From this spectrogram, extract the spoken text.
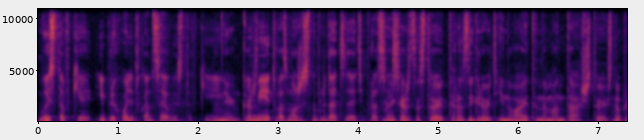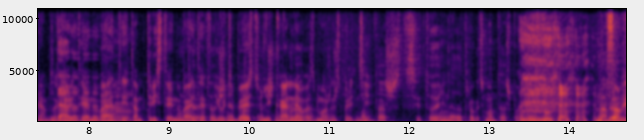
выставки и приходит в конце выставки Мне и кажется, имеет возможность наблюдать за этим процессом. Мне кажется, стоит разыгрывать инвайты на монтаж, то есть, ну прям закрытые да, да, инвайты, да, да. и там 300 инвайтов, ну, это, это и у тебя опасно, есть уникальная аккуратно, возможность прийти. Монтаж это святое, не надо трогать монтаж, пожалуйста. На самом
